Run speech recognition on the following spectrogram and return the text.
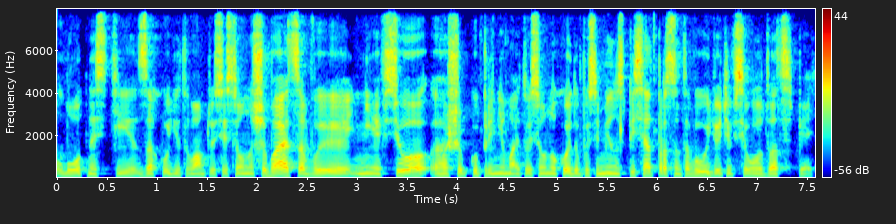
э, лотности заходит вам. То есть, если он ошибается, вы не все ошибку принимаете. То есть, он уходит, допустим, минус 50%, вы уйдете всего в 25%.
